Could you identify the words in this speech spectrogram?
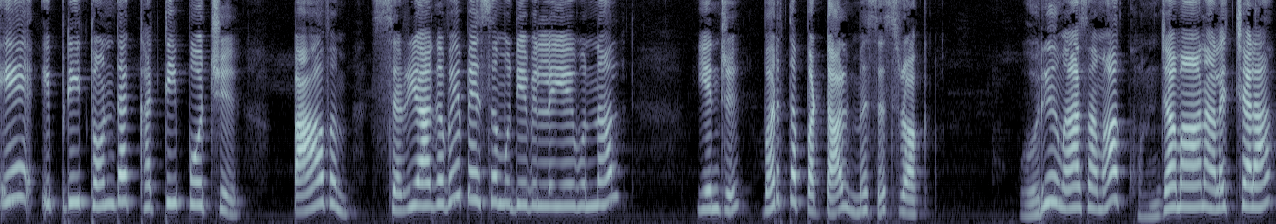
ஏ இப்படி தொண்டை கட்டி போச்சு? பாவம் சரியாகவே பேச முடியவில்லையே உன்னால்? என்று வருத்தப்பட்டாள் மிஸ்ஸஸ் ராக். ஒரு மாசமா கொஞ்சமான அலைச்சலா?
